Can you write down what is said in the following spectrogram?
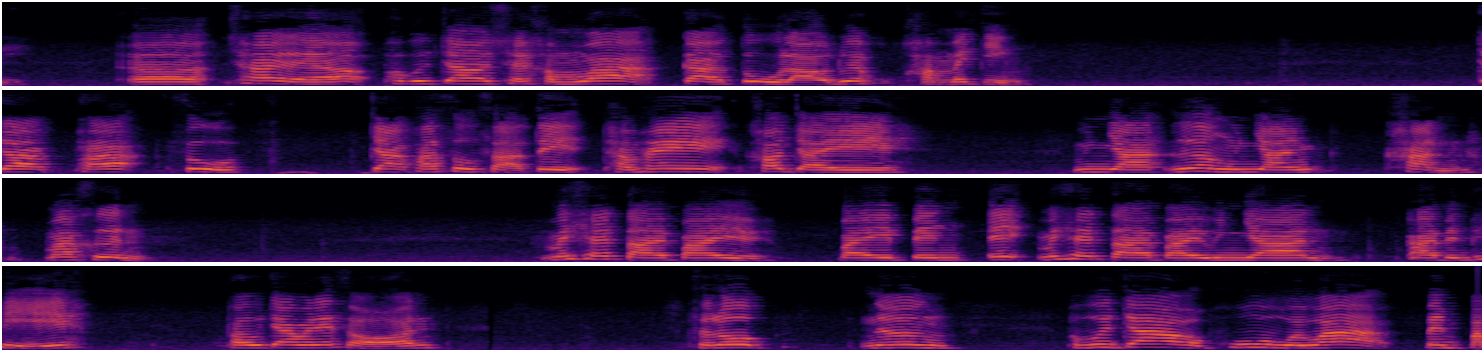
สิ เอ่อใช่แล้ว พระพุทธเจ้าใช้คำว่ากล่าวตู่เราด้วยคำไม่จริง จากพระสูตร จากพระสูตรสาติทำให้เข้าใจวิญญาณเรื่องวิญญาณขันมากขึ้น ไม่ใช่ตายไปไปเป็น เอ๊ะ ไม่ใช่ตายไปวิญญาณ กลายเป็นผี พระพุทธเจ้าไม่ได้สอน สรุปหนึ่งพระพุทธเจ้าพูดไว้ว่าเป็นไป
